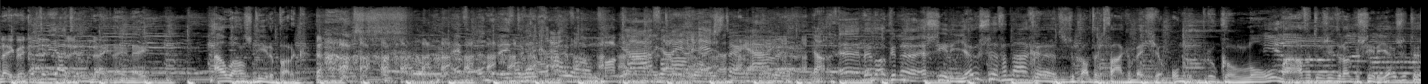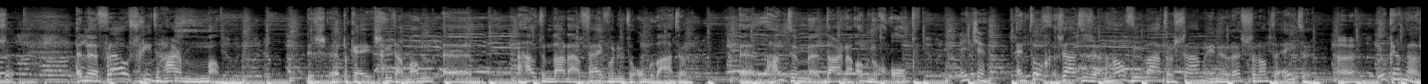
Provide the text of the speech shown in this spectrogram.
Nee, ik weet Komt er niet uit? Nee, Nee, nee, nee. Oude Hans Dierenpark. Even onderin te komen. Ja, vanwege Esther, ja. Ja, eh, we hebben ook een, een serieuze vandaag. Het is natuurlijk altijd vaak een beetje onderbroeken lol. Maar af en toe zit er ook een serieuze tussen. Een vrouw schiet haar man. Dus, oké, schiet haar man. eh, houdt hem daarna vijf minuten onder water. eh, hangt hem eh, daarna ook nog op. Weet je. En toch zaten ze een half uur later samen in een restaurant te eten. Hoe kan dat?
